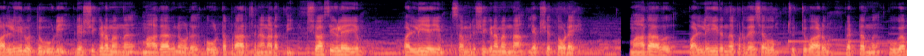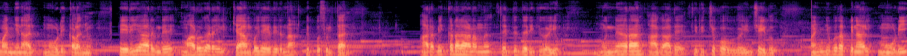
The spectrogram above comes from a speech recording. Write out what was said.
പള്ളിയിൽ ഒത്തുകൂടി രക്ഷിക്കണമെന്ന് മാതാവിനോട് കൂട്ടപ്രാർത്ഥന നടത്തി. വിശ്വാസികളെയും പള്ളിയെയും സംരക്ഷിക്കണമെന്ന ലക്ഷ്യത്തോടെ മാതാവ് പള്ളിയിരുന്ന പ്രദേശവും ചുറ്റുപാടും പെട്ടെന്ന് പുകമഞ്ഞിനാൽ മൂടിക്കളഞ്ഞു. പെരിയാറിന്റെ മറുകരയിൽ ക്യാമ്പ് ചെയ്തിരുന്ന ടിപ്പു സുൽത്താൻ അറബിക്കടലാണെന്ന് തെറ്റിദ്ധരിക്കുകയും മുന്നേറാൻ ആകാതെ തിരിച്ചു പോകുകയും ചെയ്തു. മഞ്ഞുപുതപ്പിനാൽ മൂടി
